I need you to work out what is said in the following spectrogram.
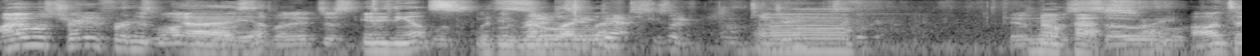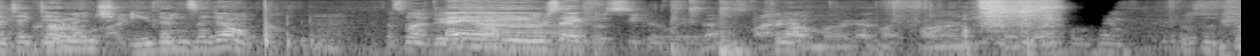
I almost traded for his walkie Uh, post, yep. but it just Anything else with your Right, one black TJ left? He's like, um, TJ. Uh, He's like, okay. it No, was pass. so. Alright, odds I take damage, Like, evens I don't. That's my big Hey, problem. we're safe. That's my For now. problem when I got my car and the from him. This was the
